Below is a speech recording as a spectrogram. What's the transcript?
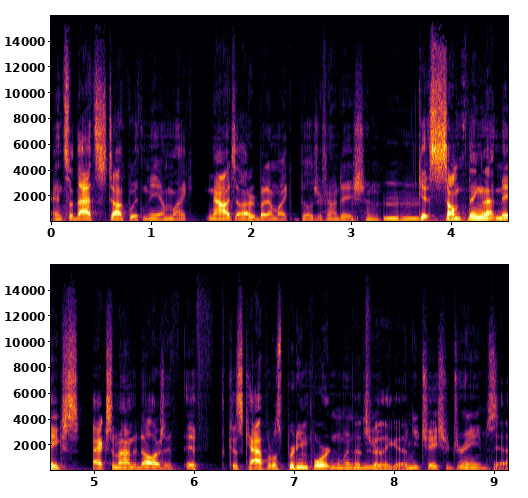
And so that stuck with me. I'm like, now I tell everybody, I'm like, build your foundation. Mm-hmm. Get something that makes X amount of dollars. If, if because capital's pretty important when That's you really good. when you chase your dreams. Yeah.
